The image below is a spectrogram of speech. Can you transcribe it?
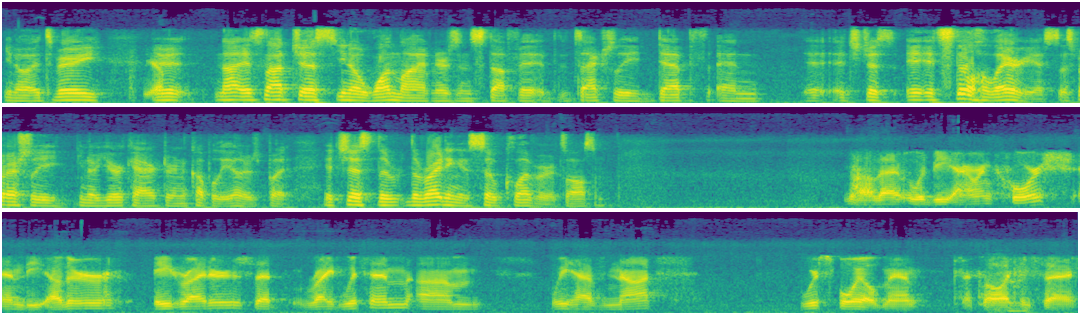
You know, it's very Yep. It, not it's not just you know one-liners and stuff. It, it's actually depth and it, it's just it's still hilarious, especially you know your character and a couple of the others. But it's just the the writing is so clever. It's awesome. Well, that would be Aaron Korsh and the other eight writers that write with him. Um, we have not. We're spoiled, man. That's all I can say.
